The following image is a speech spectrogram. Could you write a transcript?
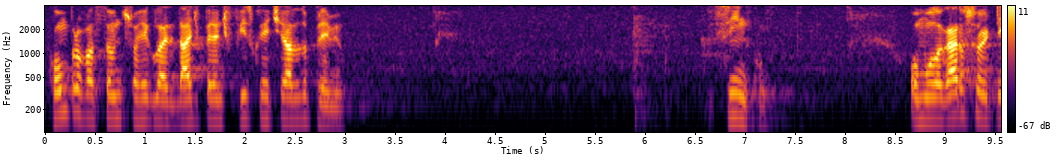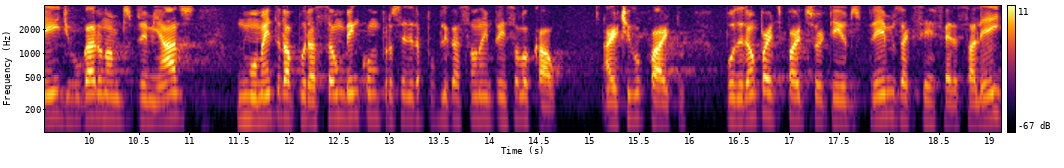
comprovação de sua regularidade perante o fisco e retirada do prêmio. 5. Homologar o sorteio e divulgar o nome dos premiados no momento da apuração, bem como proceder à publicação na imprensa local. Artigo 4 Poderão participar do sorteio dos prêmios a que se refere essa lei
